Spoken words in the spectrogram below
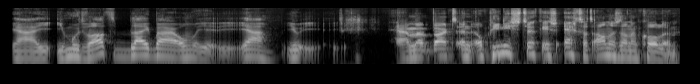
ja, je, moet wat blijkbaar om. Ja, je, ja, maar Bart, een opiniestuk is echt wat anders dan een column.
